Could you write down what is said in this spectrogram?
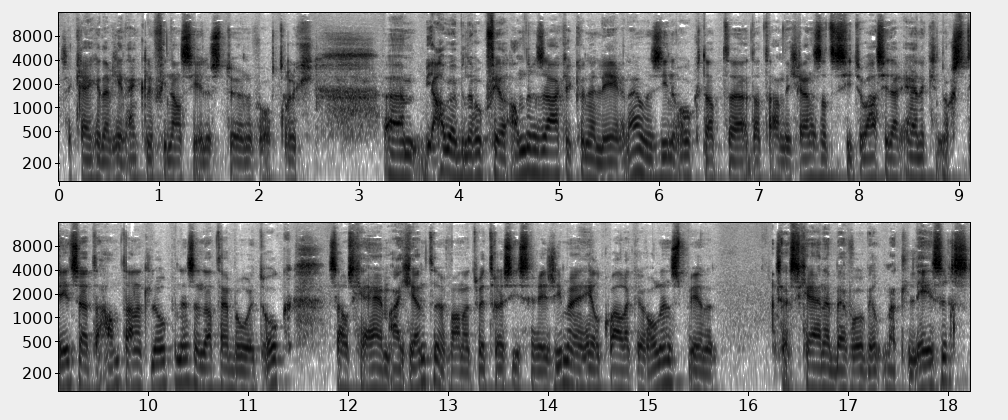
ze krijgen daar geen enkele financiële steun voor terug. Um, ja, we hebben er ook veel andere zaken kunnen leren. Hè. We zien ook dat, uh, dat aan de grens dat de situatie daar eigenlijk nog steeds uit de hand aan het lopen is en dat daar bijvoorbeeld ook zelfs geheim agenten van het Wit-Russische regime een heel kwalijke rol in spelen. Zij schijnen bijvoorbeeld met lasers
